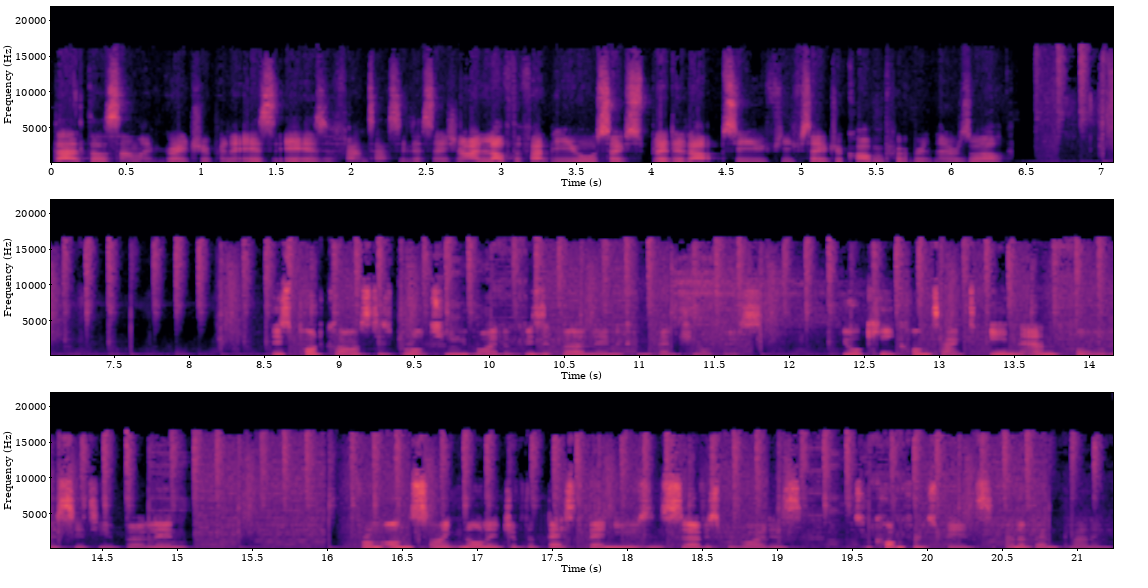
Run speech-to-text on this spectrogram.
That does sound like a great trip, and it is it is a fantastic destination. I love the fact that you also split it up, so you've you've saved your carbon footprint there as well. This podcast is brought to you by the Visit Berlin Convention Office, your key contact in and for the city of Berlin. From on site knowledge of the best venues and service providers to conference bids and event planning.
